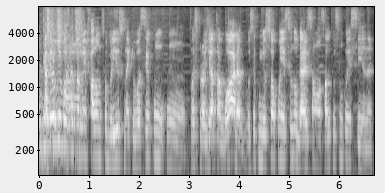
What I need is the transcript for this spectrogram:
Até ouvi você também falando sobre isso, né? Que você, com, com, com esse projeto agora, você começou a conhecer lugares de São Gonçalo que você não conhecia, né?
